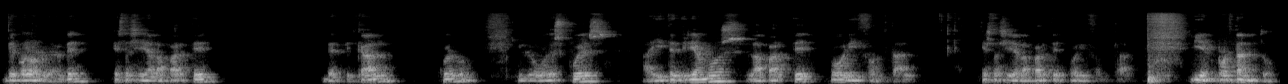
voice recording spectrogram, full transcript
de color verde. Esta sería la parte vertical, ¿de acuerdo? Y luego después, ahí tendríamos la parte horizontal. Esta sería la parte horizontal. Bien, por tanto,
